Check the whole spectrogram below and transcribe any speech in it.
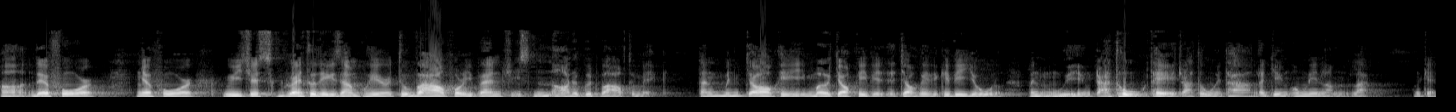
Uh, therefore, therefore, we just went to the example here. To vow for revenge is not a good vow to make. Thành mình cho cái gì mới cho cái việc thì cho cái gì cái ví dụ đó. Mình nguyện trả thù, thề trả thù người ta là chuyện không nên làm là Okay,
